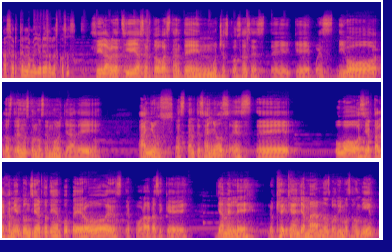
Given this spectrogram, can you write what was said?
¿acerté en la mayoría de las cosas? Sí, la verdad sí acertó bastante en muchas cosas, este, que pues digo, los tres nos conocemos ya de años, bastantes años, este, hubo cierto alejamiento un cierto tiempo, pero este, por ahora sí que llámenle lo que quieran llamar, nos volvimos a unir.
